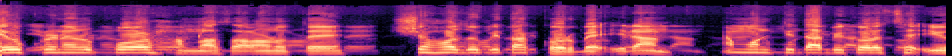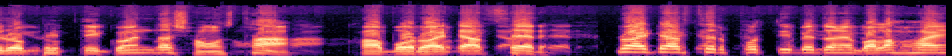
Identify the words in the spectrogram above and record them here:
ইউক্রেনের উপর হামলা চালানোতে সহযোগিতা করবে ইরান, এমনটি দাবি করেছে ইউরোপ ভিত্তিক গোয়েন্দা সংস্থা। খবর রয়টার্সের। রয়টার্সের প্রতিবেদনে বলা হয়,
